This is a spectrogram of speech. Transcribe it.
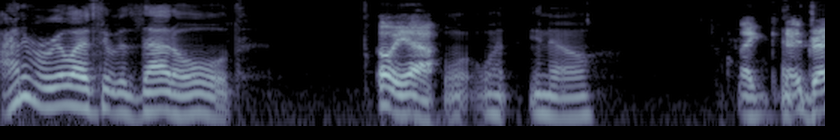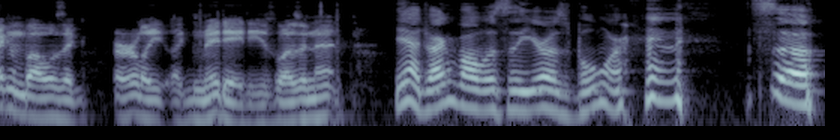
I never realized it was that old. Oh yeah. What, what you know? Like uh, Dragon Ball was like early, like mid '80s, wasn't it? Yeah, Dragon Ball was the year I was born. so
